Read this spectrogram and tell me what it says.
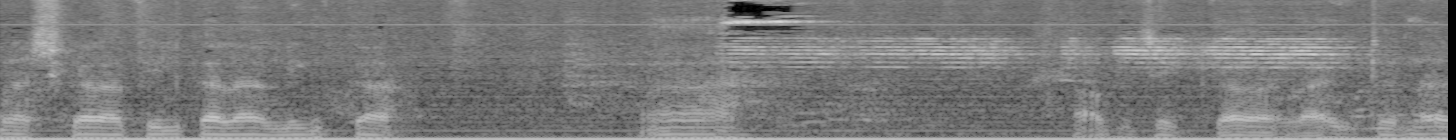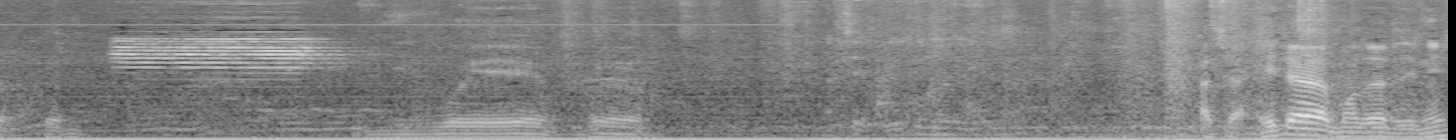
brush colour fill colour লিঙ্কা কালার লাইট ওয়েভ আচ্ছা এগুলো আচ্ছা এটা মজার জিনিস,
